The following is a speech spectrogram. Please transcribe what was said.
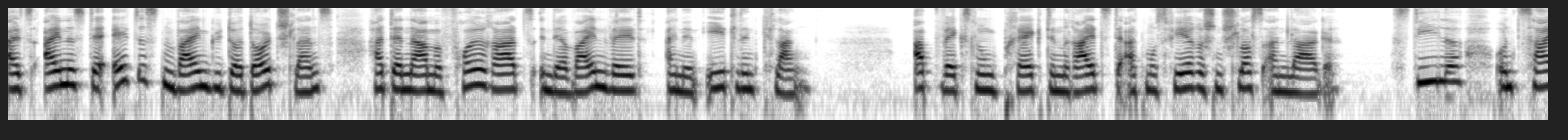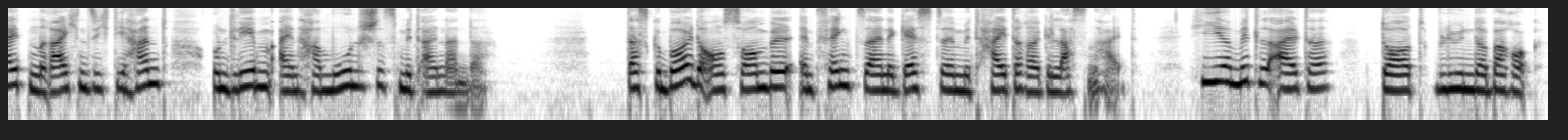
Als eines der ältesten Weingüter Deutschlands hat der Name Vollrats in der Weinwelt einen edlen Klang. Abwechslung prägt den Reiz der atmosphärischen Schlossanlage. Stile und Zeiten reichen sich die Hand und leben ein harmonisches Miteinander. Das Gebäudeensemble empfängt seine Gäste mit heiterer Gelassenheit. Hier Mittelalter, dort blühender Barock.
